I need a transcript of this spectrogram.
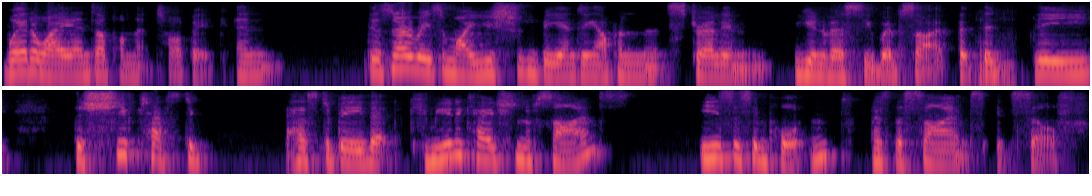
where do I end up on that topic? And there's no reason why you shouldn't be ending up on an Australian university website. But the, mm. the the shift has to has to be that communication of science is as important as the science itself.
